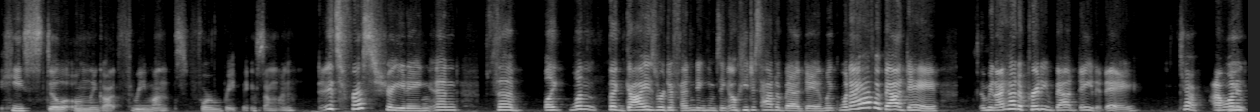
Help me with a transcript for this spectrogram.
he still only got three months for raping someone. It's frustrating. And the like when the guys were defending him saying, Oh, he just had a bad day. I'm like, when I have a bad day, I mean, I had a pretty bad day today. Yeah. I want to.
